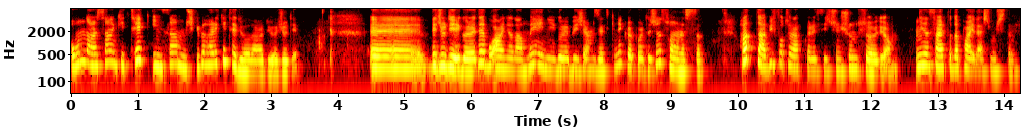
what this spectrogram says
onlar sanki tek insanmış gibi hareket ediyorlar diyor Judy. Ee, ve Judy'ye göre de bu aynalanmayı en iyi görebileceğimiz etkinlik röportajın sonrası. Hatta bir fotoğraf karesi için şunu söylüyor. Yine sayfada paylaşmıştım.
